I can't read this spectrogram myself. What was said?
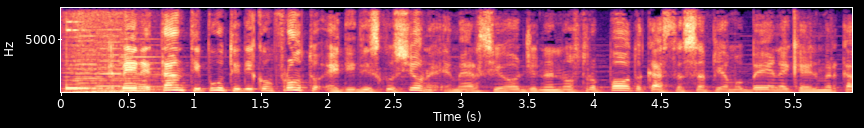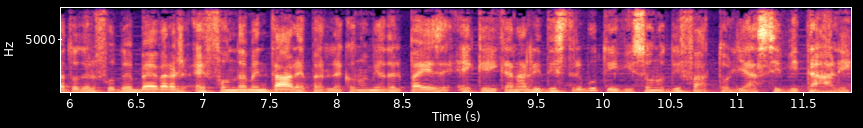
Ebbene, tanti punti di confronto e di discussione emersi oggi nel nostro podcast. Sappiamo bene che il mercato del food and beverage è fondamentale per l'economia del paese e che i canali distributivi sono di fatto gli assi vitali.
